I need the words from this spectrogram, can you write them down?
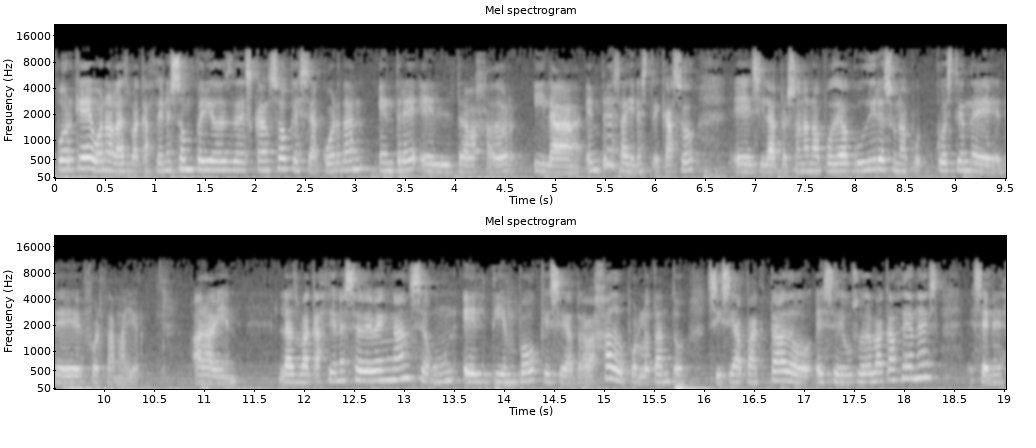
porque bueno, las vacaciones son periodos de descanso que se acuerdan entre el trabajador y la empresa y en este caso, eh, si la persona no ha podido acudir es una cuestión de fuerza mayor. Ahora bien, las vacaciones se devengan según el tiempo que se ha trabajado. Por lo tanto, si se ha pactado ese uso de vacaciones, se ne-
